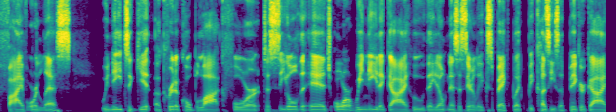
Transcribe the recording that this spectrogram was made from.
five or less, we need to get a critical block for to seal the edge, or we need a guy who they don't necessarily expect, but because he's a bigger guy,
